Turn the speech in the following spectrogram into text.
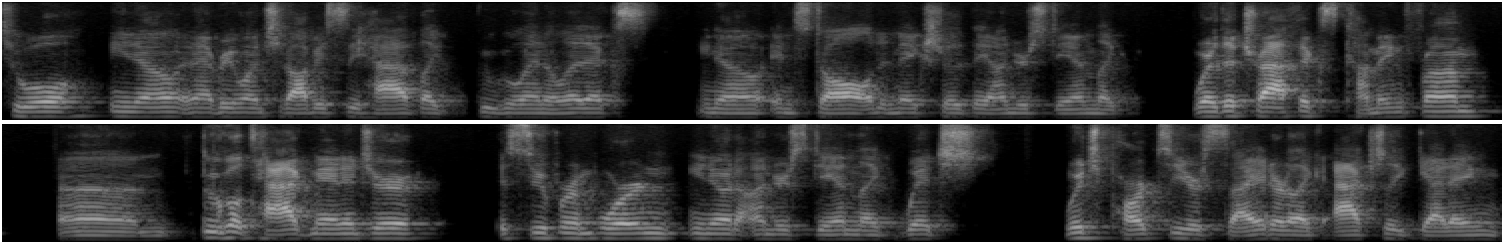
tool, you know, and everyone should obviously have like Google Analytics, you know, installed and make sure that they understand like where the traffic's coming from. Um, Google Tag Manager is super important, you know, to understand like which which parts of your site are like actually getting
